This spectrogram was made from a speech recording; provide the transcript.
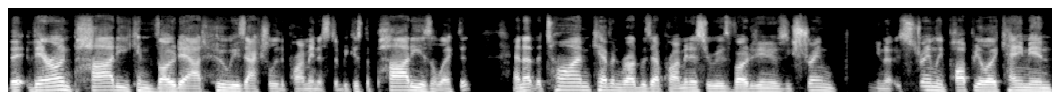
the, their own party can vote out who is actually the prime minister because the party is elected. And at the time, Kevin Rudd was our prime minister. He was voted in. He was extreme, you know, extremely popular. Came in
